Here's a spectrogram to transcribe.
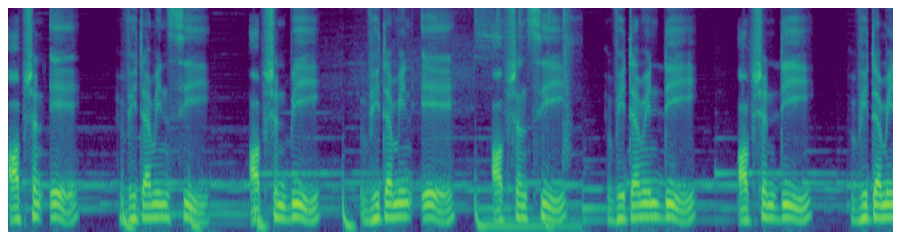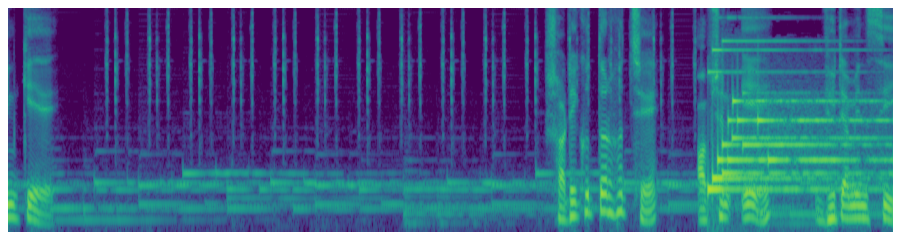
Option A, vitamin C. Option B, vitamin A. Option C, vitamin D. Option D, vitamin K. সঠিক উত্তর হচ্ছে অপশন এ, ভিটামিন সি।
